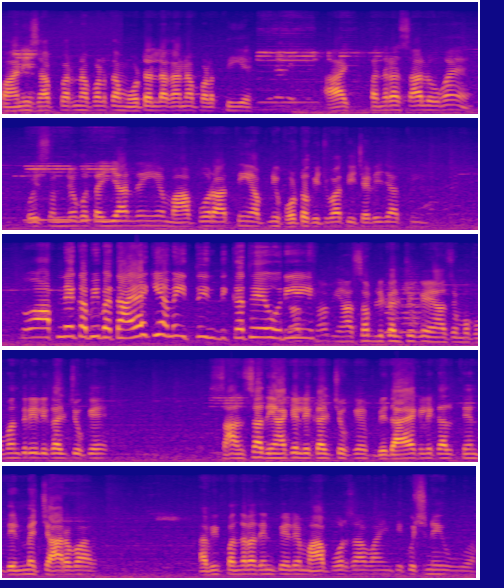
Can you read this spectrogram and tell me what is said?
पानी साफ़ करना पड़ता मोटर लगाना पड़ती है। आज पंद्रह साल हो गए कोई सुनने को तैयार नहीं है महापौर आती हैं अपनी फ़ोटो खिंचवाती चली जाती हैं। तो आपने कभी बताया कि हमें इतनी दिक्कतें हो रही है? सब सब यहाँ सब निकल चुके हैं यहाँ से मुख्यमंत्री निकल चुके सांसद यहाँ के निकल चुके विधायक निकलते हैं दिन में चार बार। अभी पंद्रह दिन पहले महापौर साहब आई थी कुछ नहीं हुआ।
